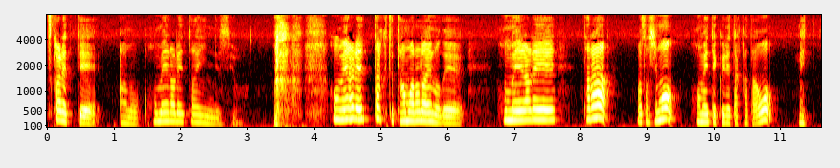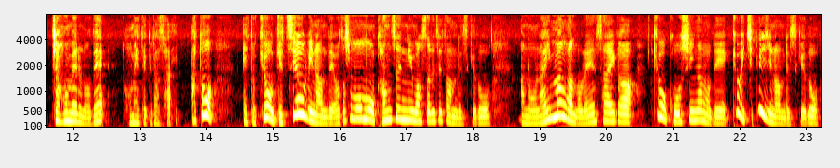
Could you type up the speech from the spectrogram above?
疲れてあの褒められたいんですよ。褒められたくてたまらないので褒められたら私も褒めてくれた方をめっちゃ褒めるので褒めてください。あとえっと、今日月曜日なんで私ももう完全に忘れてたんですけどあの LINE 漫画の連載が今日更新なので今日1ページなんですけど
